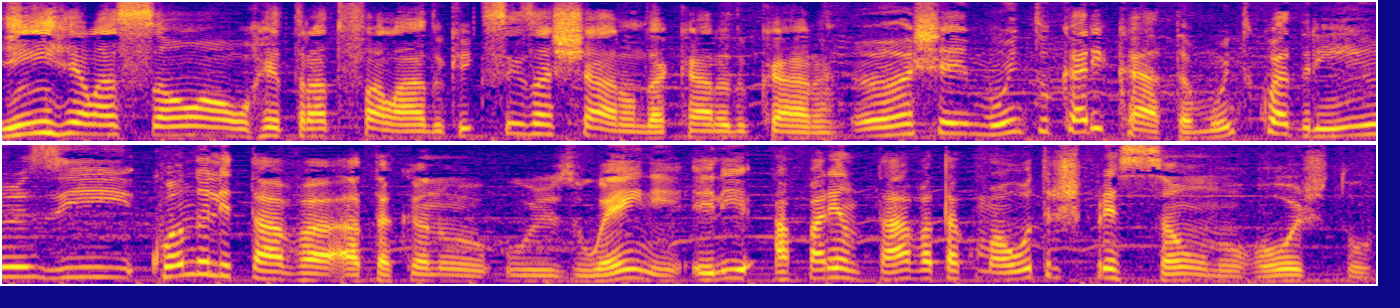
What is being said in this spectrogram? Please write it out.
E em relação ao retrato falado, o que, que vocês acharam da cara do cara? Eu achei muito caricata, muito quadrinhos e quando ele tava atacando os Wayne, ele aparentava estar com uma outra expressão no rosto,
